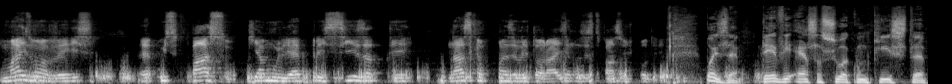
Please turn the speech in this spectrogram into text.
mais uma vez, é, o espaço que a mulher precisa ter nas campanhas eleitorais e nos espaços de poder. Pois é, teve essa sua conquista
